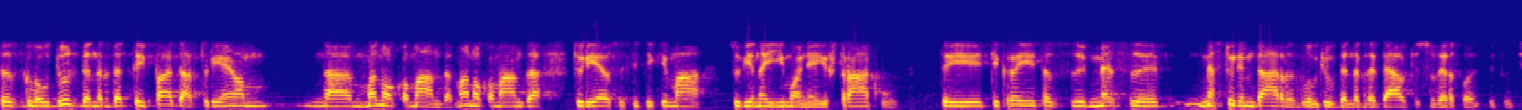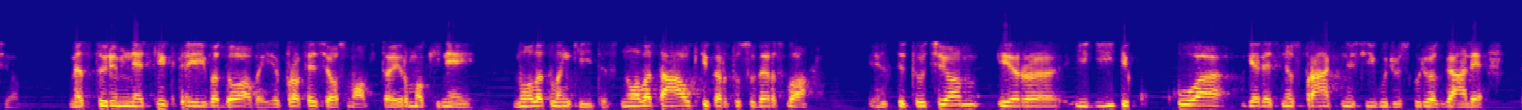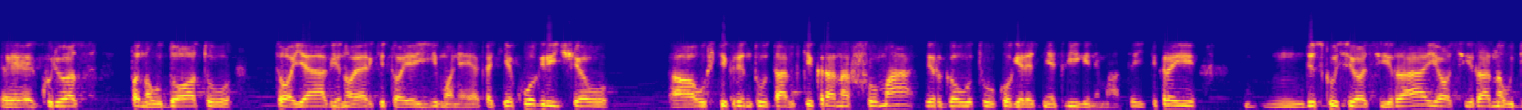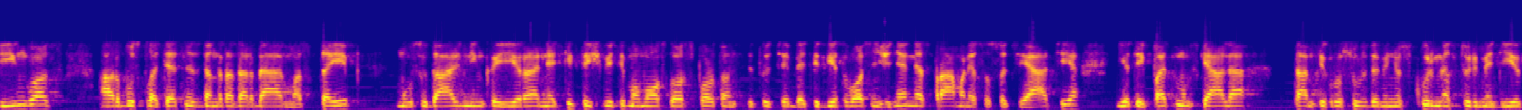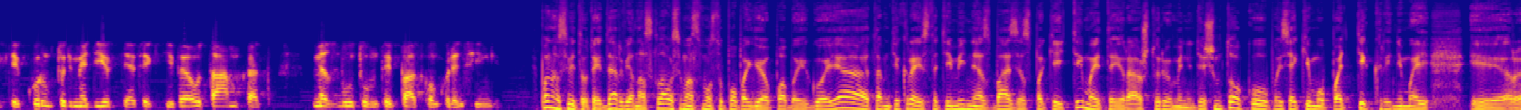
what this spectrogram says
tas glaudus bendradarbiavimas taip pat dar turėjom na, mano komanda. Mano komanda turėjo susitikimą su viena įmonė iš trakų. Tai tikrai tas, mes, mes turim dar glaudžiau bendradarbiauti su verslo institucijom. Mes turim ne tik tai vadovai, ir profesijos mokytojai, ir mokiniai nuolat lankytis, nuolat aukti kartu su verslo institucijom ir įgyti kuo geresnius praktinius įgūdžius, kuriuos gali, e, kuriuos panaudotų toje vienoje ar kitoje įmonėje, kad jie kuo greičiau a, užtikrintų tam tikrą našumą ir gautų kuo geresnį atlyginimą. Tai tikrai m, diskusijos yra, jos yra naudingos, ar bus platesnis bendradarbiavimas? Taip, mūsų dalininkai yra ne tik tai švietimo mokslo sporto institucija, bet ir Lietuvos inžinerinės pramonės asociacija. Jie taip pat mums kelia tam tikrus uždavinius, kur mes turime dirbti, kur turime dirbti efektyviau tam, kad mes būtum taip pat konkurencingi. Panas Vytautai, dar vienas klausimas mūsų popagio pabaigoje. Tam tikrai statyminės bazės pakeitimai, tai yra, aš turiu omeny, dešimtokų pasiekimų patikrinimai ir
